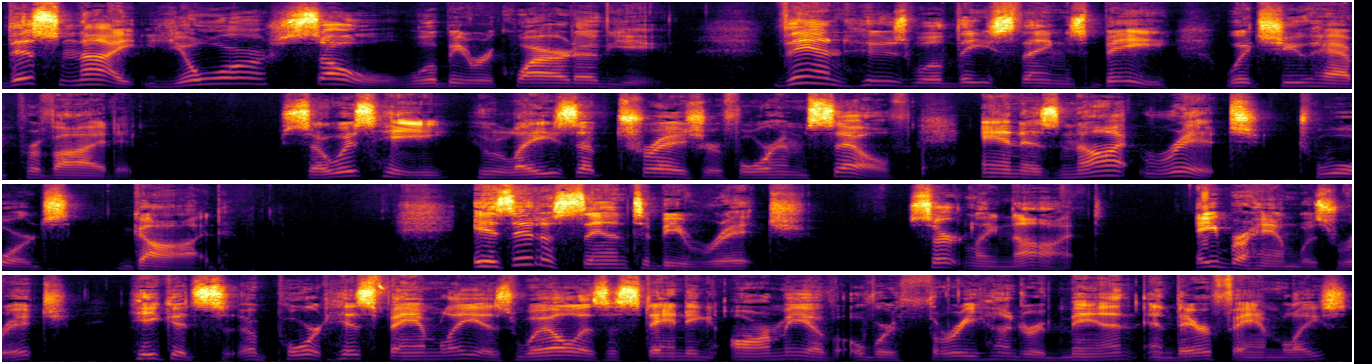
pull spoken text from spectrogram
this night your soul will be required of you. Then whose will these things be which you have provided? So is he who lays up treasure for himself and is not rich towards God. Is it a sin to be rich? Certainly not. Abraham was rich. He could support his family as well as a standing army of over 300 men and their families.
